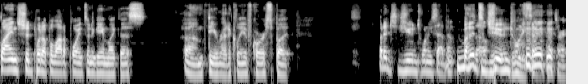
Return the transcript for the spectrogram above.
Lions should put up a lot of points in a game like this, um, theoretically, of course, but But it's June 27th. but it's so- June twenty seventh. That's right.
